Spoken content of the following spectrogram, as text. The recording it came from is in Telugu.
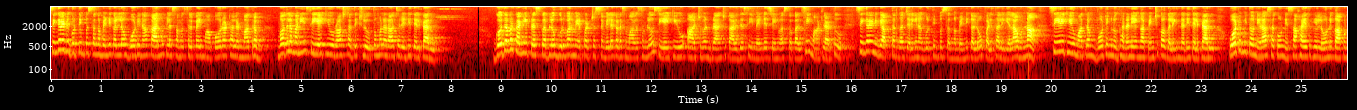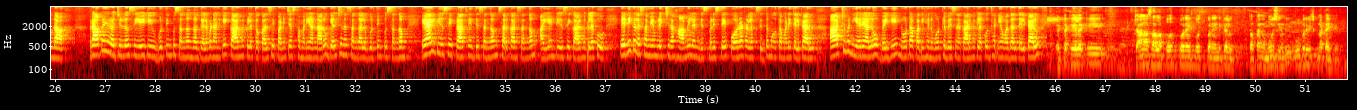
సింగరేణి గుర్తింపు సంఘం ఎన్నికల్లో ఓడిన కార్మికుల సమస్యలపై మా పోరాటాలను మాత్రం వదలమని సిఐటియు రాష్ట్ర అధ్యక్షులు తుమ్మల రాజారెడ్డి తెలిపారు. గోదావరికని ప్రెస్ క్లబ్లో గురువారం ఏర్పాటు చేసిన విలేకరుల సమావేశంలో సిఐటియు ఆర్జీవన్ బ్రాంచ్ కార్యదర్శి మెండే శ్రీనివాస్తో కలిసి మాట్లాడుతూ సింగరేణి వ్యాప్తంగా జరిగిన గుర్తింపు సంఘం ఎన్నికల్లో ఫలితాలు ఎలా ఉన్నా సిఐటియు మాత్రం ఓటింగ్ను గణనీయంగా పెంచుకోగలిగిందని తెలిపారు. ఓటమితో నిరాశకు నిస్సహాయతకి లోను కాకుండా రాబోయే రోజుల్లో సిఐటియు గుర్తింపు సంఘంగా గెలవడానికి కార్మికులతో కలిసి పనిచేస్తామని అన్నారు. గెలిచిన సంఘాలు గుర్తింపు సంఘం ఏఐటియుసి ప్రాతినిధ్య సంఘం సర్కార్ సంఘం ఐఎన్టీయూసీ కార్మికులకు ఎన్నికల సమయంలో ఇచ్చిన హామీలను విస్మరిస్తే పోరాటాలకు సిద్ధమవుతామని తెలిపారు. ఆర్చివన్ ఏరియాలో వెయ్యి నూట పదిహేను ఓట్లు వేసిన కార్మికులకు ధన్యవాదాలు తెలిపారు. ఎట్టకేలకి చాలాసార్లు పోస్ట్పోనే పోస్ట్పోనే ఎన్నికలు తత్తంగా మూసింది. ఊపిరి విచ్చుకున్నట్టు అయిపోయింది.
